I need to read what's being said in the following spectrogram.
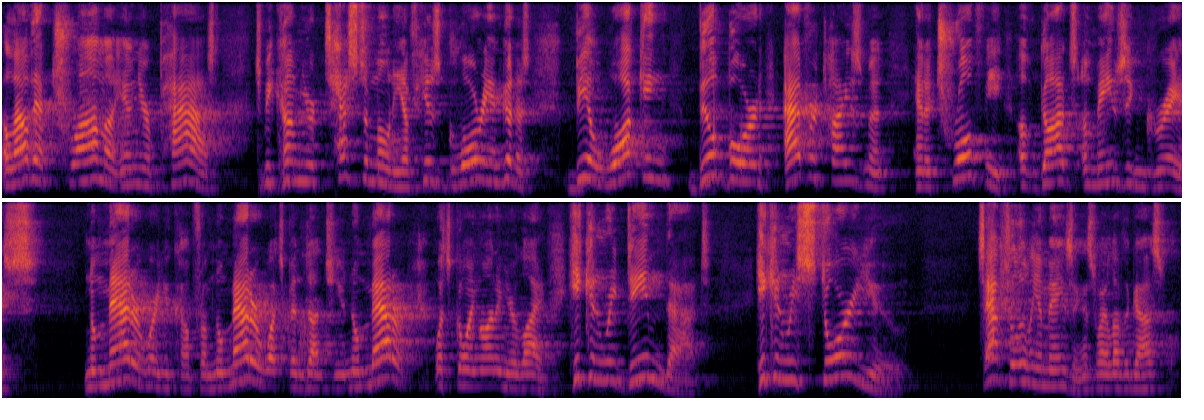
Allow that trauma in your past to become your testimony of His glory and goodness. Be a walking billboard advertisement and a trophy of God's amazing grace. No matter where you come from, no matter what's been done to you, no matter what's going on in your life, He can redeem that. He can restore you. It's absolutely amazing. That's why I love the gospel.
